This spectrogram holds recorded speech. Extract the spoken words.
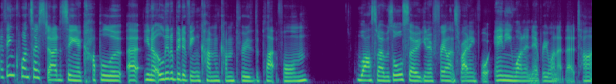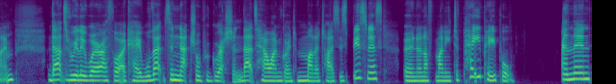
I think once I started seeing a couple of, uh, you know, a little bit of income come through the platform, whilst I was also, you know, freelance writing for anyone and everyone at that time, that's really where I thought, okay, well, that's a natural progression. That's how I'm going to monetize this business, earn enough money to pay people. And then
